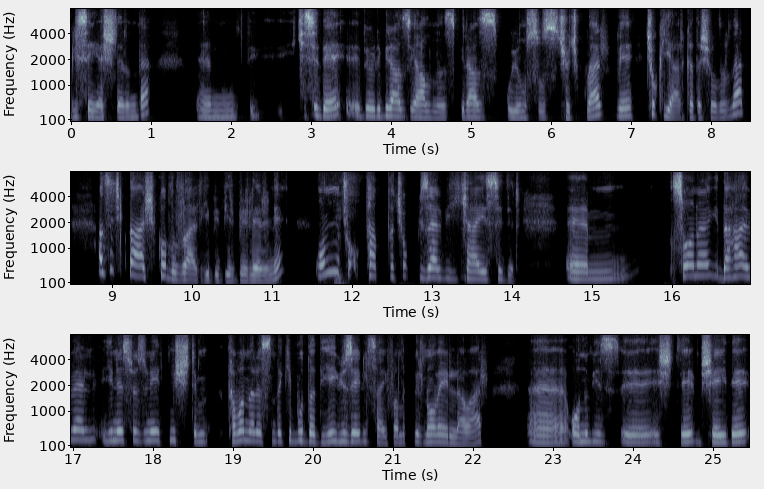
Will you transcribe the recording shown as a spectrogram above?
lise yaşlarında. E, ikisi de böyle biraz yalnız, biraz uyumsuz çocuklar ve çok iyi arkadaş olurlar. Azıcık da aşık olurlar gibi birbirlerine. Onun çok tatlı, çok güzel bir hikayesidir. Ee, sonra daha evvel yine sözünü etmiştim. Tavan arasındaki Buda diye 150 sayfalık bir novella var. Ee, onu biz e, işte şeyde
